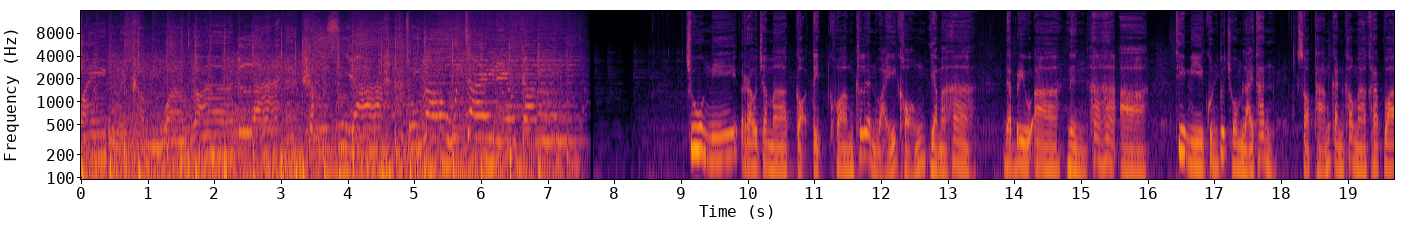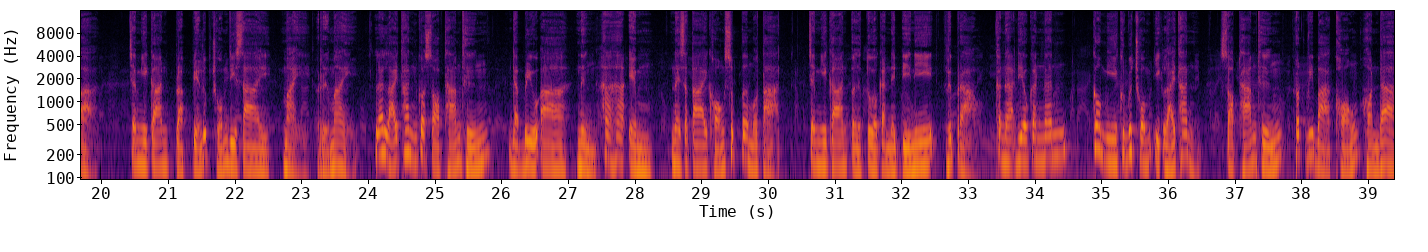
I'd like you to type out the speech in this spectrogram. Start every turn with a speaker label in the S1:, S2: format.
S1: ไว้ด้วยคำว่ารักและคำสัญญาทงเราหัวใจเดียวกัน
S2: ช่วงนี้เราจะมาเกาะติดความเคลื่อนไหวของ Yamaha WR 155R ที่มีคุณผู้ชมหลายท่าน สอบถามกันเข้ามาครับว่า จะมีการปรับเปลี่ยนรูปโฉมดีไซน์ใหม่หรือไม่ และหลายท่านก็สอบถามถึง WR 155M ในสไตล์ของซุปเปอร์โมตาร์ดจะมีการเปิดตัวกันในปีนี้หรือเปล่า ขณะเดียวกันนั้น ก็มีคุณผู้ชมอีกหลายท่าน สอบถามถึงรถวิบากของ Honda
